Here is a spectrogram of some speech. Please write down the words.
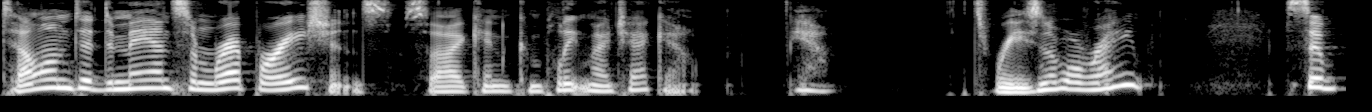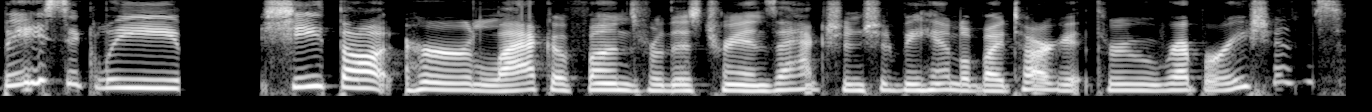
Tell them to demand some reparations so I can complete my checkout. Yeah, it's reasonable, right? So basically, she thought her lack of funds for this transaction should be handled by Target through reparations.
